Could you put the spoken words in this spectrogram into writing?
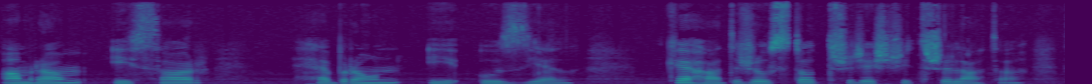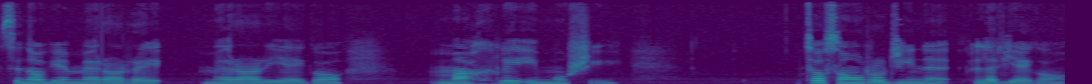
Amram, Isar, Hebron i Uziel. Kehat żył 133 lata. Synowie Merariego, Machli i Musi. To są rodziny Lewiego,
